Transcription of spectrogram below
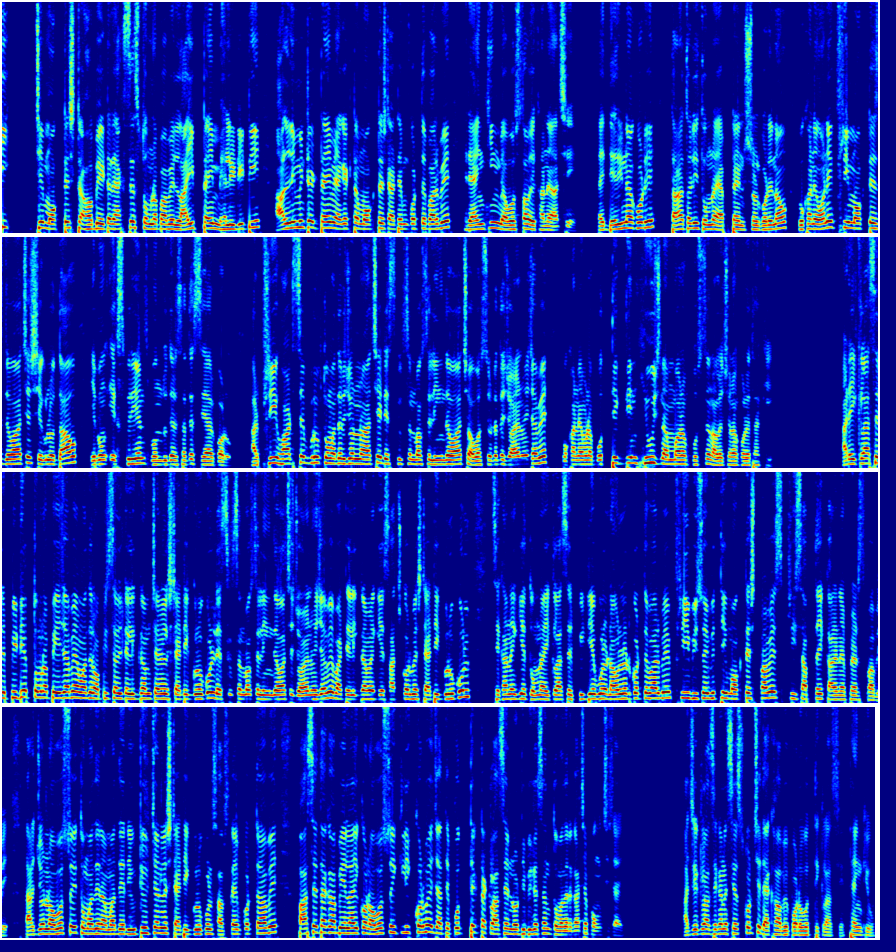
যে মক টেস্টটা হবে, এটার অ্যাক্সেস তোমরা পাবে lifetime validity unlimited time এক একটা মক টেস্ট অ্যাটেম্প করতে পারবে র্যাঙ্কিং ব্যবস্থাও এখানে আছে। তাই দেরি না করে তাড়াতাড়ি তোমরা অ্যাপটা ইনস্টল করে নাও। ওখানে অনেক ফ্রি মক টেস্ট দেওয়া আছে, সেগুলো দাও এবং এক্সপিরিয়েন্স বন্ধুদের সাথে শেয়ার করো। আর ফ্রি হোয়াটসঅ্যাপ গ্রুপ তোমাদের জন্য আছে ডিসক্রিপশন বক্সে লিঙ্ক দেওয়া আছে, অবশ্যই ওটাতে জয়েন হয়ে যাবে। ওখানে আমরা প্রত্যেক দিন হিউজ নাম্বার অফ কোশ্চেন আলোচনা করে থাকি। আর এই ক্লাসের পিডিএফ তোমরা পেয়ে যাবে আমাদের official Telegram channel static Gurukul description বক্সে লিঙ্ক দেওয়া আছে জয়েন হয়ে যাবে বা টেলিগ্রামে গিয়ে সার্চ করবে স্ট্যাটিক গুরুকুল সেখানে গিয়ে তোমরা এই ক্লাসের পিডিএফগুলো ডাউনলোড করতে পারবে। ফ্রি বিষয়ভিত্তিক মক টেস্ট পাবে ফ্রি সাপ্তাহিক কারেন্ট অ্যাফেয়ার্স পাবে। তার জন্য অবশ্যই তোমাদের আমাদের YouTube channel static Gurukul subscribe করতে হবে। পাশে থাকা বেল আইকন অবশ্যই ক্লিক করবে যাতে প্রত্যেকটা ক্লাসের নোটিফিকেশন তোমাদের কাছে পৌঁছে যায়। আজকের ক্লাস এখানে শেষ করছি, দেখা হবে পরবর্তী ক্লাসে থ্যাংক ইউ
